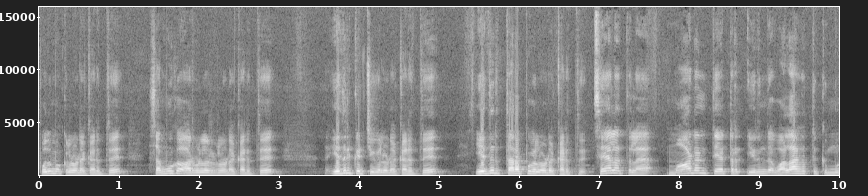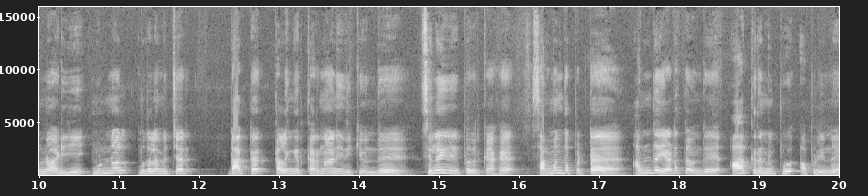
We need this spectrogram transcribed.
பொதுமக்களோட கருத்து சமூக ஆர்வலர்களோட கருத்து எதிர்க்கட்சிகளோட கருத்து எதிர் தரப்புகளோட கருத்து. சேலத்தில் மாடர்ன் தியேட்டர் இருந்த வளாகத்துக்கு முன்னாடி முன்னாள் முதலமைச்சர் டாக்டர் கலைஞர் கருணாநிதிக்கு வந்து சிலை வைப்பதற்காக சம்பந்தப்பட்ட அந்த இடத்த வந்து ஆக்கிரமிப்பு அப்படின்னு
